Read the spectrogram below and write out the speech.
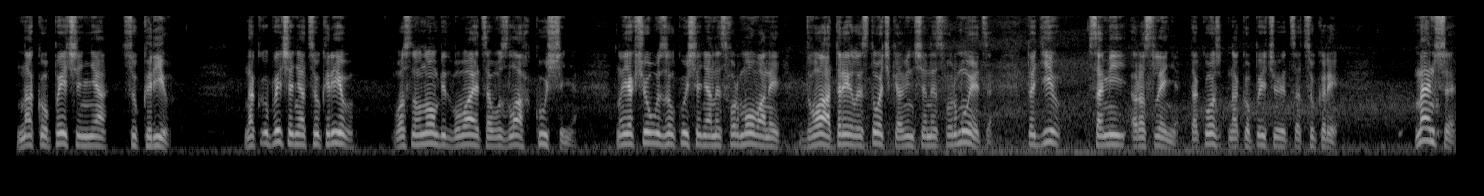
накопичення цукрів. Накопичення цукрів в основному відбувається в узлах кущення. Ну, якщо вузол кущення не сформований 2-3 листочка, він ще не сформується, тоді в самій рослині також накопичуються цукри. Менше,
